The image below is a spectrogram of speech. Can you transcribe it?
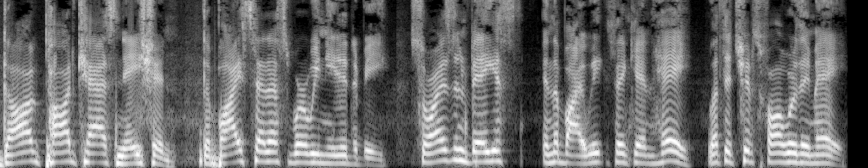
Dog Podcast Nation. The buy set us where we needed to be. So I was in Vegas in the bye week thinking, hey, let the chips fall where they may.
